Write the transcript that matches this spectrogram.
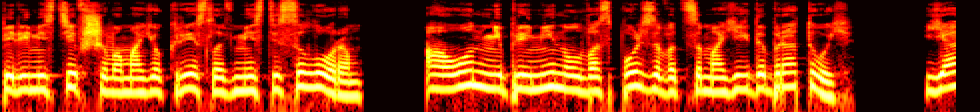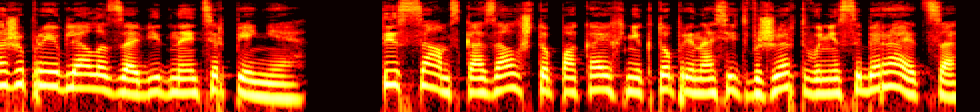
переместившего мое кресло вместе с Лором, а он не приминул воспользоваться моей добротой. Я же проявляла завидное терпение. Ты сам сказал, что пока их никто приносить в жертву не собирается,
